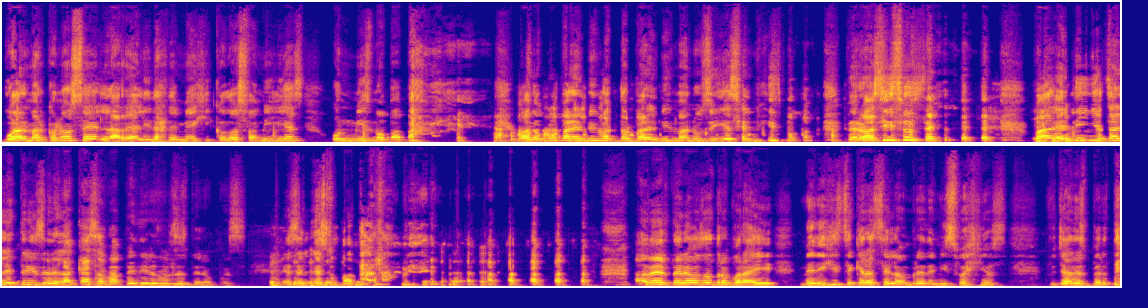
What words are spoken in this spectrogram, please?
Walmart conoce la realidad de México, dos familias, un mismo papá. Cuando ocupan el mismo actor para el mismo anuncio y es el mismo, pero así sucede. el niño sale triste de la casa, va a pedir dulces, pero pues es, es su papá. A ver, tenemos otro por ahí. Me dijiste que eras el hombre de mis sueños. Pues ya desperté.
